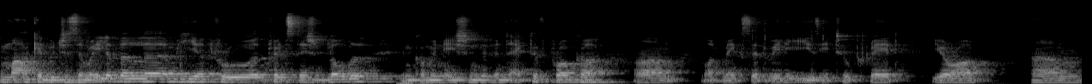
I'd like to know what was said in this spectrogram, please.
market which is available um, here through TradeStation Global in combination with Interactive Broker, um, what makes it really easy to create your um,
